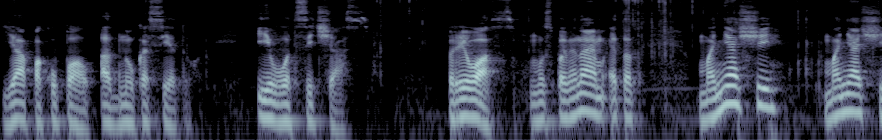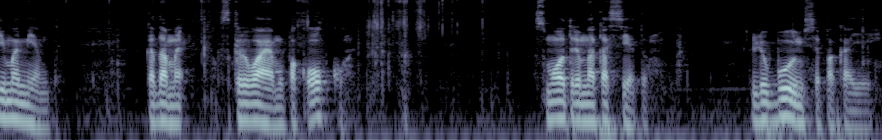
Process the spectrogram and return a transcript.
я покупал одну кассету. И вот сейчас при вас мы вспоминаем этот манящий, манящий момент, когда мы вскрываем упаковку, смотрим на кассету – любуемся пока ей.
